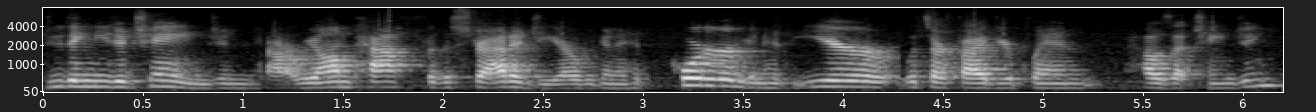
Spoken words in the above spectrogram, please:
do they need to change? And are we on path for the strategy? Are we going to hit the quarter? Are we going to hit the year? What's our five year plan? How's that changing?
